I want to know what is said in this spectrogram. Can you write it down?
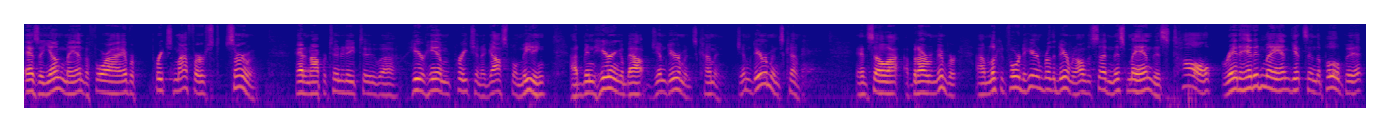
as a young man before I ever preached my first sermon had an opportunity to uh, hear him preach in a gospel meeting. I'd been hearing about Jim Dearman's coming. Jim Dearman's coming. And so, I, but I remember, I'm looking forward to hearing Brother Dearman. All of a sudden, this man, this tall, red-headed man, gets in the pulpit,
